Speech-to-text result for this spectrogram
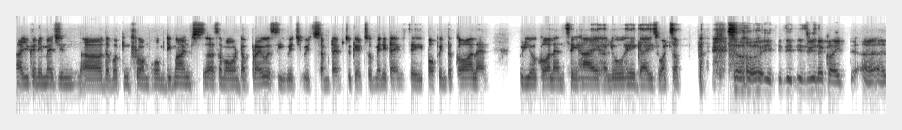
uh, you can imagine uh, the working from home demands uh, some amount of privacy, which which sometimes to get. So many times they pop in the call and video call and say hi, hello, hey guys, what's up? so it, has it, been a quite uh,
